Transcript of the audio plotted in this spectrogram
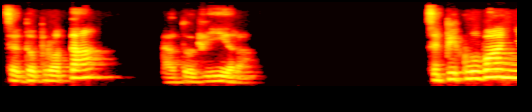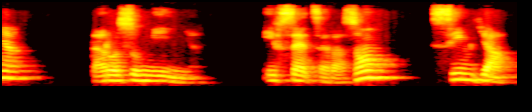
це доброта та довіра, це піклування та розуміння. І все це разом сім'я.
